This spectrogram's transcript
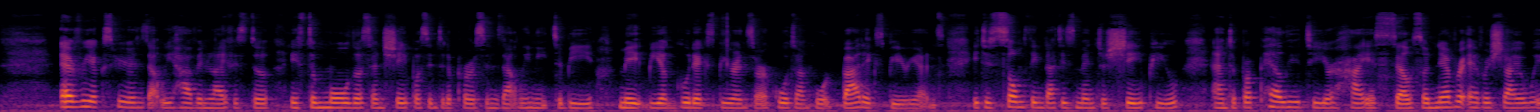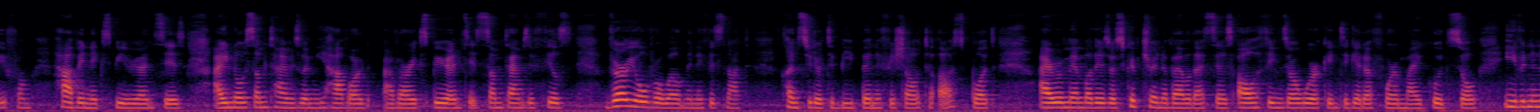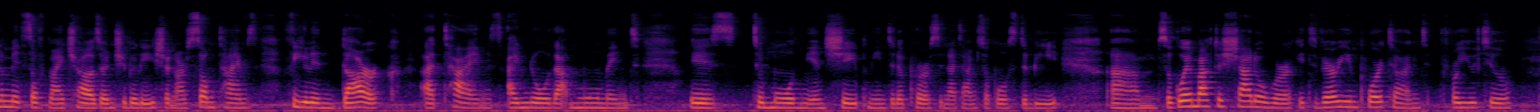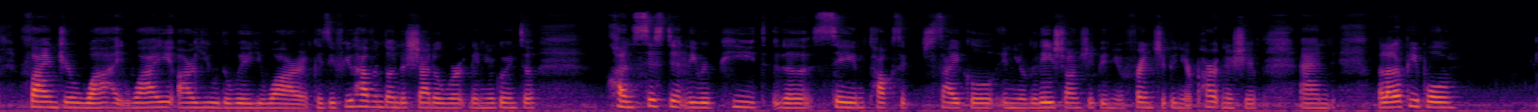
every experience that we have in life is to is to mold us and shape us into the persons that we need to be. May it be a good experience or a quote unquote bad experience. It is something that is meant to shape you and to propel you to your highest self. So never ever shy away from having experiences. I know sometimes when we have our have our experiences sometimes it feels very overwhelming if it's not considered to be beneficial to us. But I remember there's a scripture in the Bible that says, All things are working together for my good. So even in the midst of my trials and tribulation, or sometimes feeling dark at times, I know that moment is to mold me and shape me into the person that I'm supposed to be. Um, so going back to shadow work, it's very important for you to find your why. Why are you the way you are? Because if you haven't done the shadow work, then you're going to consistently repeat the same toxic cycle in your relationship, in your friendship, in your partnership. And a lot of people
